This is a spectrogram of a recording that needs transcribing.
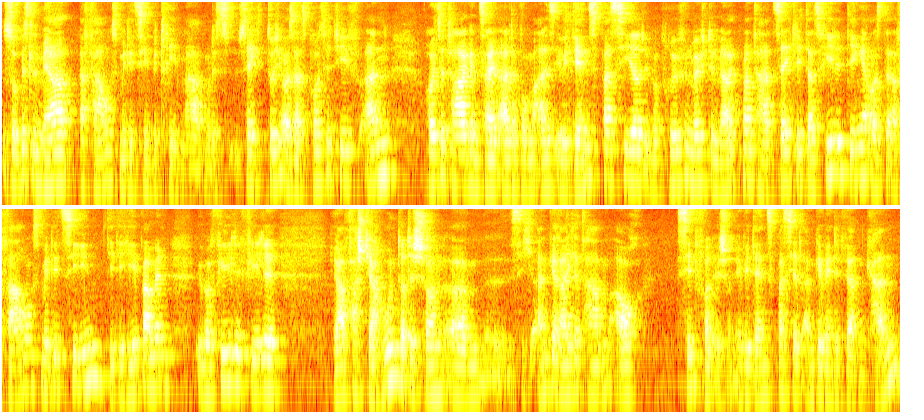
so ein bisschen mehr Erfahrungsmedizin betrieben haben. Und das sehe ich durchaus als positiv an. Heutzutage im Zeitalter, wo man alles evidenzbasiert überprüfen möchte, merkt man tatsächlich, dass viele Dinge aus der Erfahrungsmedizin, die die Hebammen über viele, viele, ja fast Jahrhunderte schon ähm, sich angereichert haben, auch sinnvoll ist und evidenzbasiert angewendet werden kann.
